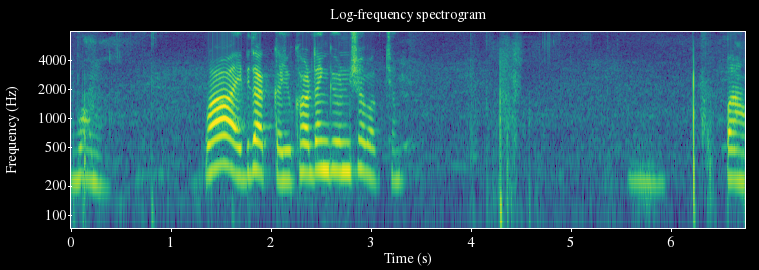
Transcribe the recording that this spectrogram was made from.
Bam. Vay bir dakika yukarıdan görünüşe bakacağım. Bam.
